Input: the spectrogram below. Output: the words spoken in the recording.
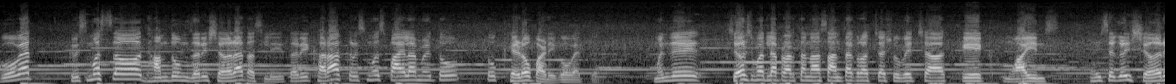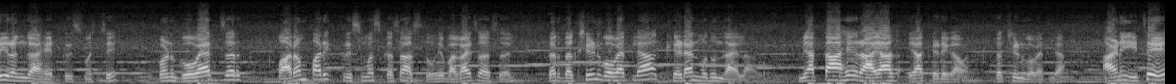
गोव्यात क्रिसमसचं धामधूम जरी शहरात असली तरी खरा क्रिसमस पाहायला मिळतो तो खेडोपाडी गोव्यात. म्हणजे चर्चमधल्या प्रार्थना सांताक्रॉसच्या शुभेच्छा केक वाईन्स ही सगळी शहरी रंग आहेत क्रिसमसचे. पण गोव्यात जर पारंपरिक क्रिसमस कसा असतो हे बघायचं असेल तर दक्षिण गोव्यातल्या खेड्यांमधून जायला हवं. मी आता आहे राया या खेडेगावात दक्षिण गोव्यातल्या. आणि इथे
